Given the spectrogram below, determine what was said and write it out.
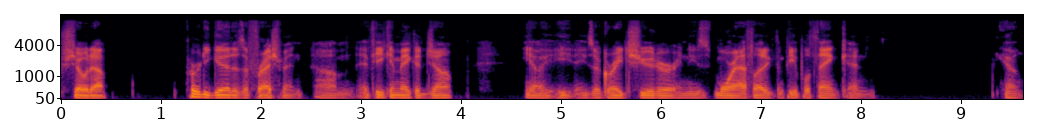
showed up pretty good as a freshman. Um, if he can make a jump, you know, he, he's a great shooter and he's more athletic than people think, and you know,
